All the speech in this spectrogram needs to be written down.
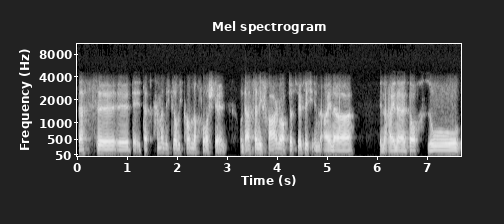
Das, äh, das kann man sich, glaube ich, kaum noch vorstellen. Und da ist dann die Frage, ob das wirklich in einer, in einer doch so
